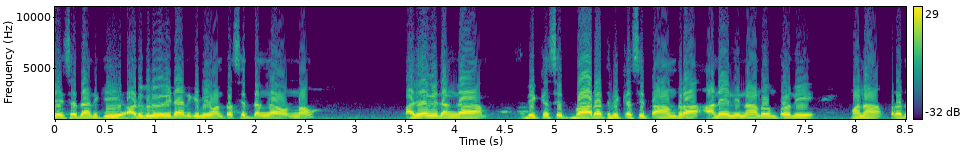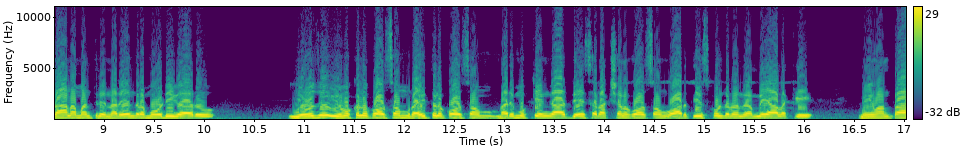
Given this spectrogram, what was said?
చేసేదానికి అడుగులు వేయడానికి మేమంతా సిద్ధంగా ఉన్నాం. అదేవిధంగా వికసిత్ భారత్ వికసిత్ ఆంధ్ర అనే నినాదంతో మన ప్రధానమంత్రి నరేంద్ర మోడీ గారు యువజ యువకుల కోసం రైతుల కోసం మరి ముఖ్యంగా దేశ రక్షణ కోసం వారు తీసుకుంటున్న నిర్ణయాలకి మేమంతా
